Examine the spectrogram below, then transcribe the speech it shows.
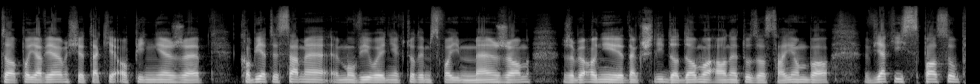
to pojawiają się takie opinie, że kobiety same mówiły, mówiły niektórym swoim mężom, żeby oni jednak szli do domu, a one tu zostają, bo w jakiś sposób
